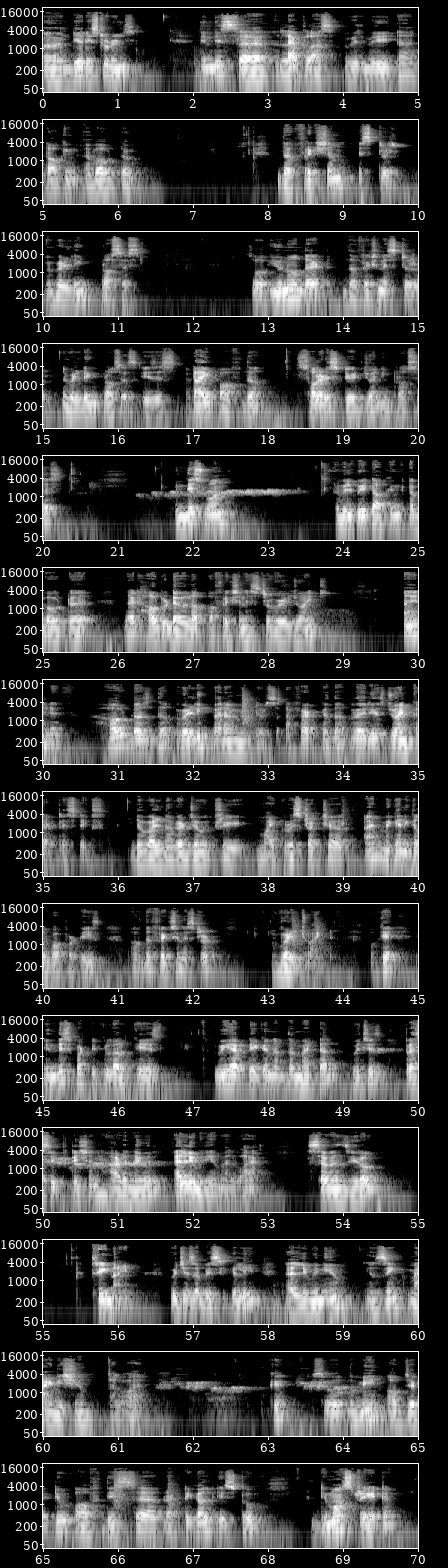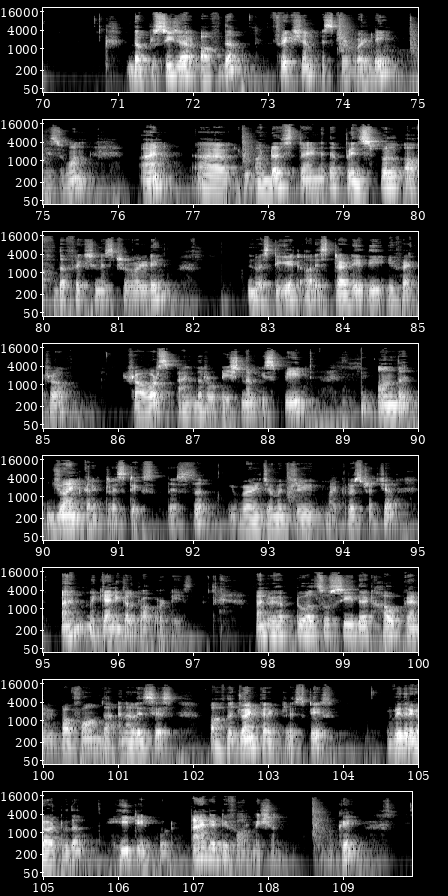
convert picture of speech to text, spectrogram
Uh, dear students, in this uh, lab class, we'll be uh, talking about uh, the friction stir welding process. So you know that the friction stir welding process is a type of the solid state joining process. In this one, we will be talking about uh, that how to develop a friction stir weld joint and how does the welding parameters affect the various joint characteristics? The weld nugget geometry microstructure and mechanical properties of the friction stir weld joint. Okay in this particular case we have taken up the metal which is precipitation hardenable aluminum alloy 7039 which is a basically aluminum zinc magnesium alloy. Okay so the main objective of this uh, practical is to demonstrate the procedure of the friction stir welding is one and uh, to understand the principle of the friction stir welding investigate or study the effect of traverse and the rotational speed on the joint characteristics. That's the weld geometry microstructure and mechanical properties. And we have to also see that how can we perform the analysis of the joint characteristics with regard to the heat input and a deformation. Okay?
